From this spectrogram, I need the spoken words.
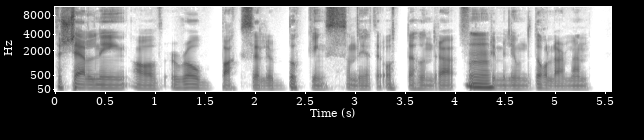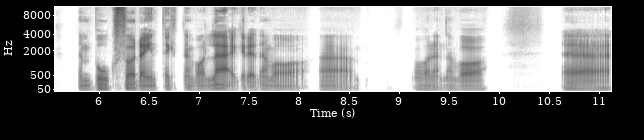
försäljning av Robux eller bookings som det heter 840 mm. miljoner dollar men den bokförda intäkten var lägre. Den var, eh, vad var den? den var eh,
